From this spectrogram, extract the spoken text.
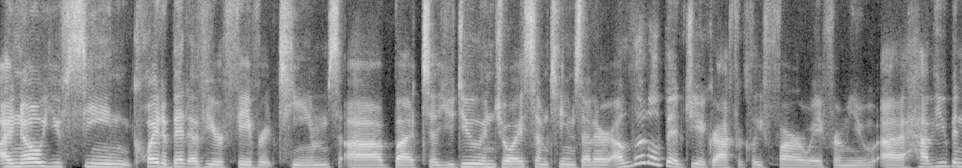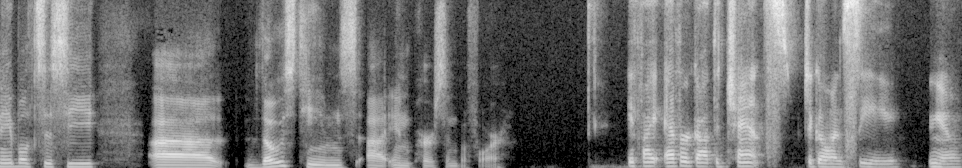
I know you've seen quite a bit of your favorite teams, uh, but uh, you do enjoy some teams that are a little bit geographically far away from you. Uh, have you been able to see uh, those teams uh, in person before? If I ever got the chance to go and see, you know,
